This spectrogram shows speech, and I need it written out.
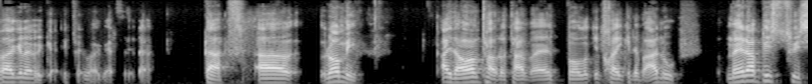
მაგრამ кайფე მაგაზე რა. და აა რომი, აი დავამთავროთ ამ ბოლო კითხვა იქნება. ანუ მერაბისთვის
